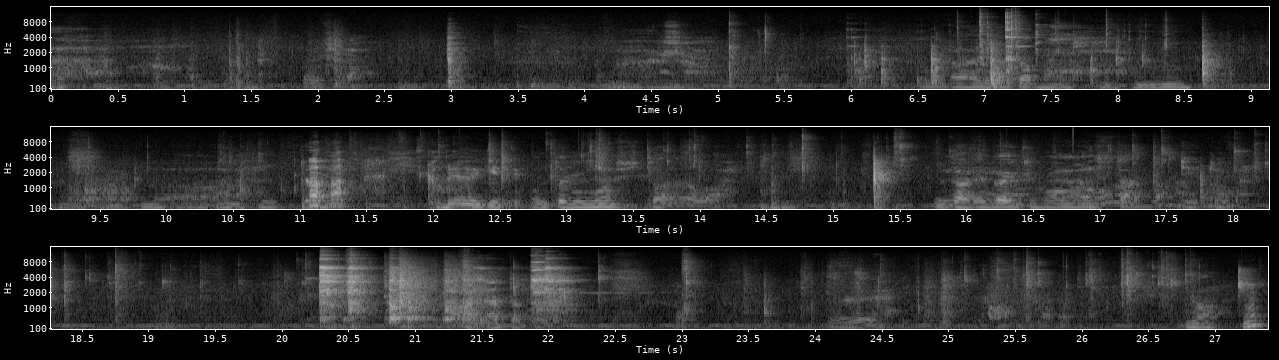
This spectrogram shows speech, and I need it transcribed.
はあよいしょよあありがとううん。あ これはいける。本当にモンスター誰が一番モンスターかっていうとあなた。だええなうん？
